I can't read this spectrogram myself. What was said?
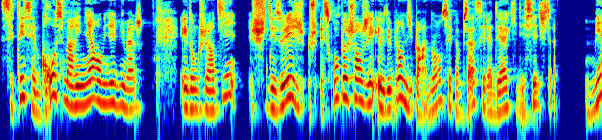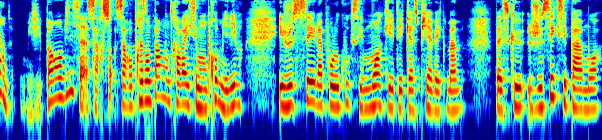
c'était cette grosse marinière au milieu de l'image. Et donc je leur dis, je suis désolée, est-ce qu'on peut changer? Et au début on me dit, bah non, c'est comme ça, c'est la DA qui décide. Je dis, merde, mais j'ai pas envie, ça, ça, ça représente pas mon travail, c'est mon premier livre. Et je sais là pour le coup que c'est moi qui ai été casse-pied avec Mam, parce que je sais que c'est pas à moi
